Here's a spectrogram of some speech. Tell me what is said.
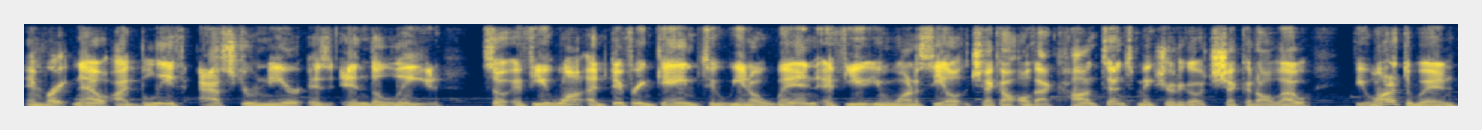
And right now, I believe Astroneer is in the lead. So if you want a different game to, you know, win, if you, you want to see, check out all that content, make sure to go check it all out. If you want it to win,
